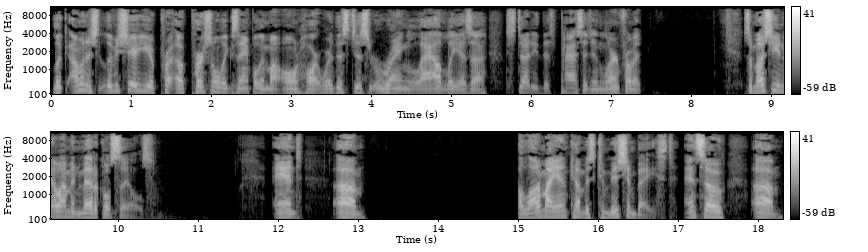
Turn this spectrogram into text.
Look, I'm going to let me share you a, a, personal example in my own heart where this just rang loudly as I studied this passage and learned from it. So most of you know I'm in medical sales, and um, a lot of my income is commission based, and so um,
